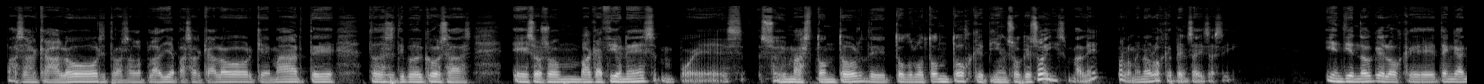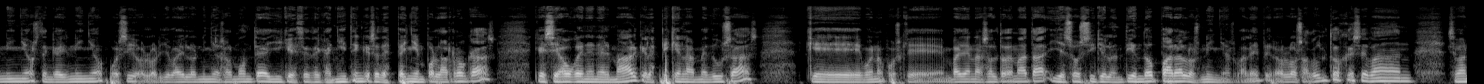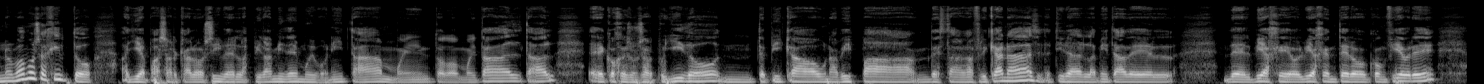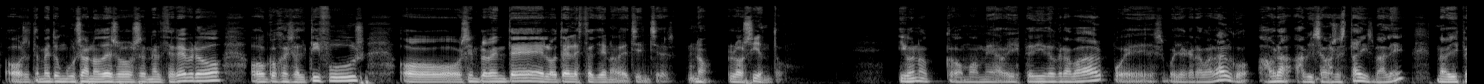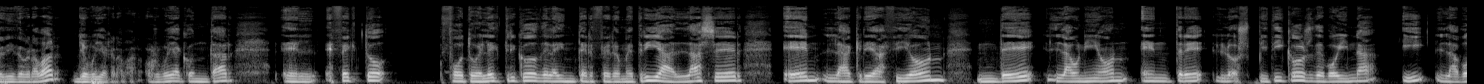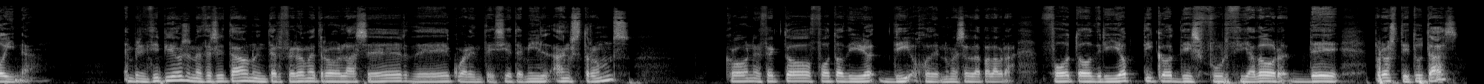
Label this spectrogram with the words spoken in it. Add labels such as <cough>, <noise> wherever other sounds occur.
pasar calor, si te vas a la playa, pasar calor, quemarte, todo ese tipo de cosas. Eso son vacaciones, pues sois más tontos de todo lo tontos que pienso que sois, ¿vale? Por lo menos los que pensáis así. Y entiendo que los que tengan niños, tengáis niños, pues sí, os los lleváis los niños al monte allí que se decañiten, que se despeñen por las rocas, que se ahoguen en el mar, que les piquen las medusas, que, bueno, pues que vayan a salto de mata y eso sí que lo entiendo para los niños, ¿vale? Pero los adultos que se van, se van, nos vamos a Egipto, allí a pasar calor, sí, ver las pirámides muy bonitas, muy, todo muy tal, tal, eh, coges un sarpullido, mm, te pica una avispa de estas africanas y te tiras la mitad del, del viaje o el viaje entero con fiebre, o se te mete un gusano de esos en el cerebro, o coges el tifus, o simplemente el hotel está lleno de chinches. No, lo siento. Y bueno, como me habéis pedido grabar, pues voy a grabar algo. Ahora avisaos estáis, ¿vale? Me habéis pedido grabar, yo voy a grabar. Os voy a contar el efecto fotoeléctrico de la interferometría láser en la creación de la unión entre los piticos de boina y la boina. En principio se necesita un interferómetro láser de 47.000 angstroms con efecto joder, no me sale la palabra, fotodrióptico disfurciador de prostitutas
